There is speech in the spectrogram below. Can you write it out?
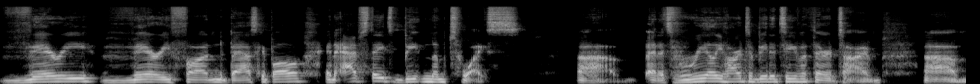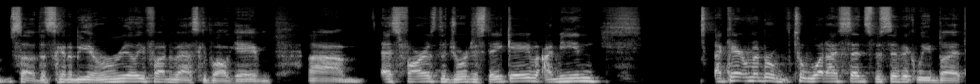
very, very fun basketball. And App State's beaten them twice. uh, and it's really hard to beat a team a third time. Um, so this is going to be a really fun basketball game. Um, as far as the Georgia State game, I mean, I can't remember to what I said specifically, but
